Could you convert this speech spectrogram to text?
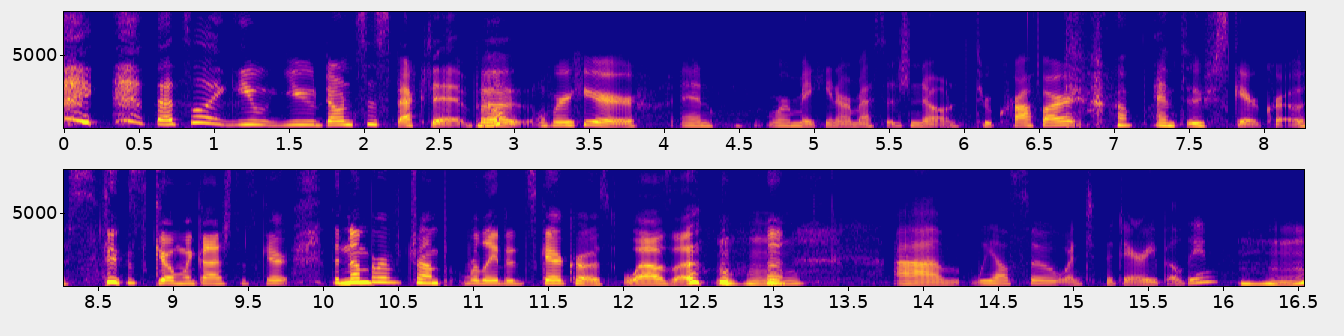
That's like you you don't suspect it, but we're here and we're making our message known through crop art Crop and through scarecrows. There's, oh my gosh, the scare, the number of Trump-related scarecrows. Wowza. hmm um, we also went to the dairy building. hmm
